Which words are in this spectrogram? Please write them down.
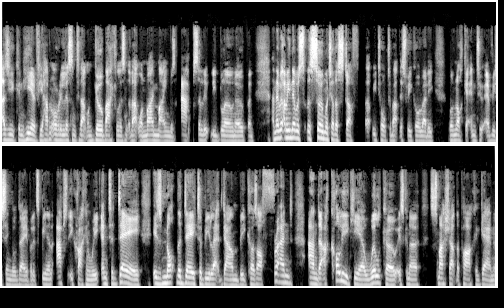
as you can hear, if you haven't already listened to that one, go back and listen to that one. My mind was absolutely blown open. And there, I mean, there was there's so much other stuff that we talked about this week already. We'll not get into every single day, but it's been an absolutely cracking week. And today is not the day to be let down because our friend and our colleague here, Wilco, is going to smash out the park again.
